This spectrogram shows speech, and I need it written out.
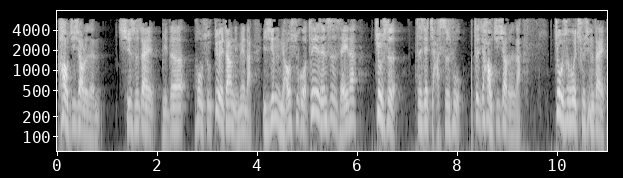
好讥笑的人，其实，在彼得后书第二章里面呢，已经描述过这些人是谁呢？就是这些假师傅，这些好绩效的人啊，就是会出现在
